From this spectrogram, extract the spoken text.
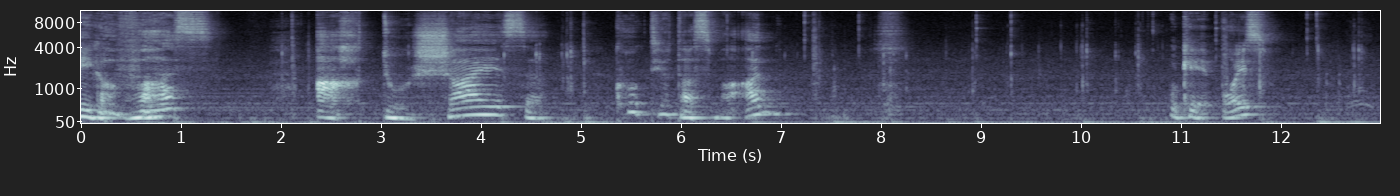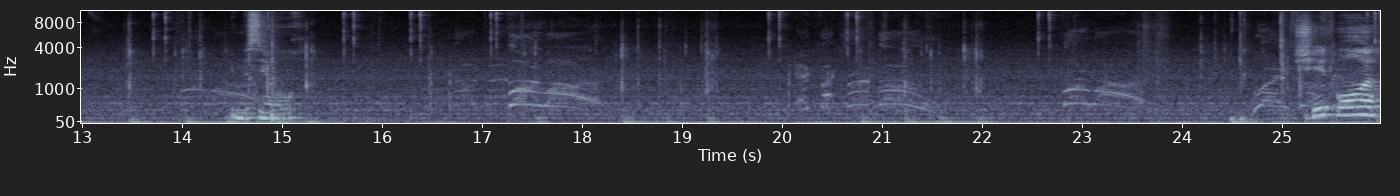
Digga, was? Ach du Scheiße. Guck dir das mal an. Okay, Boys. Wir müssen hier hoch. Shield Wall.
